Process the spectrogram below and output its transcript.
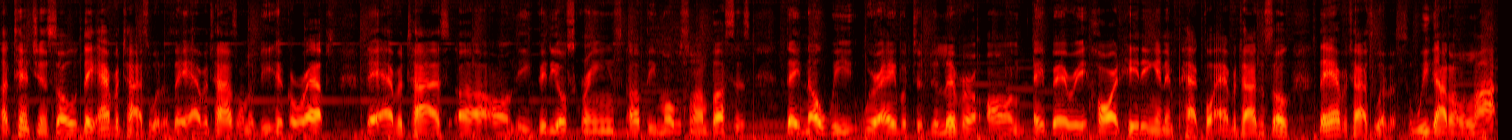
attention, so they advertise with us. They advertise on the vehicle wraps. They advertise uh, on the video screens of the mobile salon buses. They know we we're able to deliver on a very hard hitting and impactful advertising, so they advertise with us. We got a lot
